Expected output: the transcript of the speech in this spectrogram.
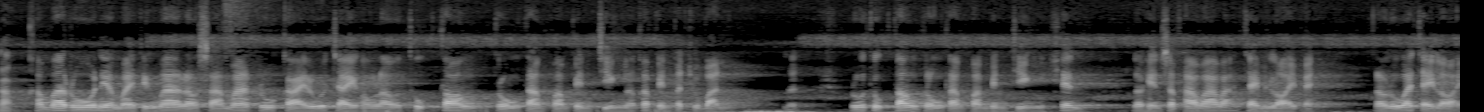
ครับคำว่ารู้เนี่ยหมายถึงว่าเราสามารถรู้กายรู้ใจของเราถูกต้องตรงตามความเป็นจริง แล้วก็เป็นปัจจุบันนะรู้ถูกต้องตรงตามความเป็นจริง เช่น เราเห็นสภาวะว่าใจมันลอยไป เรารู้ว่าใจลอย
